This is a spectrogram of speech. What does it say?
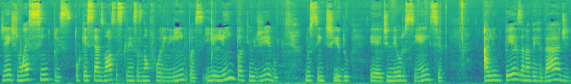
Gente, não é simples, porque se as nossas crenças não forem limpas, e limpa que eu digo no sentido é, de neurociência, a limpeza, na verdade,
